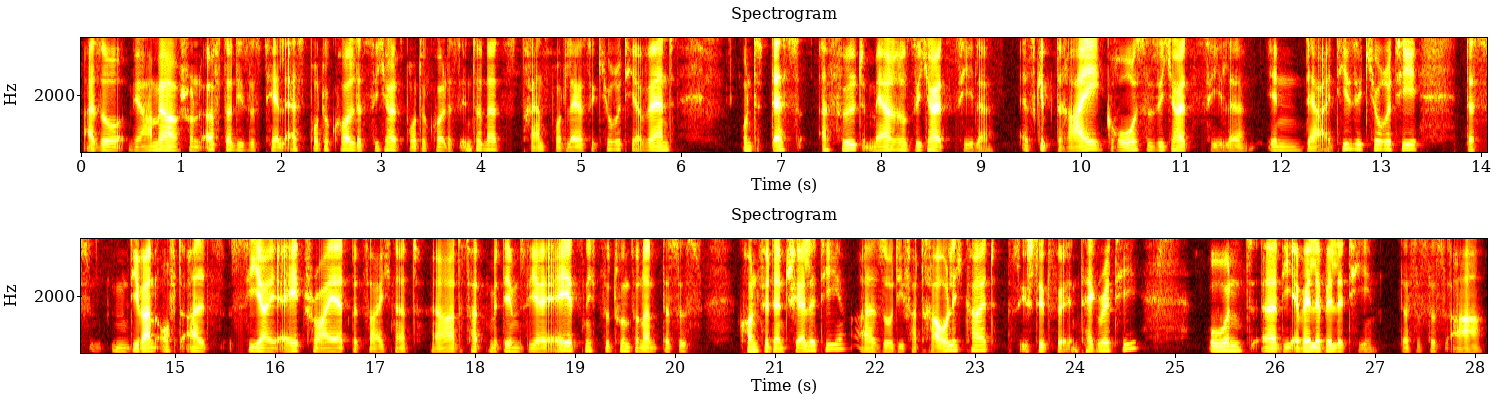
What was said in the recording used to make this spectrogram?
Also wir haben ja schon öfter dieses TLS-Protokoll, das Sicherheitsprotokoll des Internets, Transport Layer Security erwähnt und das erfüllt mehrere Sicherheitsziele. Es gibt drei große Sicherheitsziele in der IT-Security. Das, die werden oft als CIA Triad bezeichnet. Ja, das hat mit dem CIA jetzt nichts zu tun, sondern das ist Confidentiality, also die Vertraulichkeit, sie steht für Integrity, und äh, die Availability, das ist das A.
